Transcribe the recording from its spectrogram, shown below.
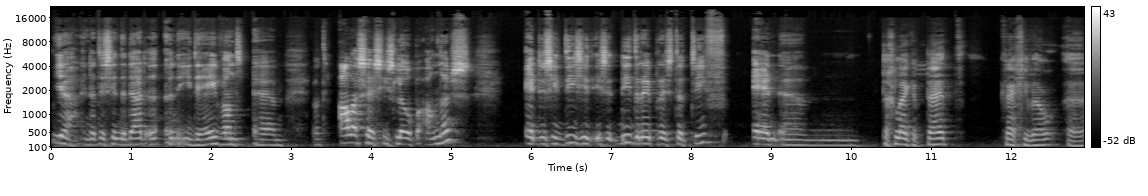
Ja, en dat is inderdaad een, een idee, want, ehm, want alle sessies lopen anders. En dus in die zin is het niet representatief. En ehm, Tegelijkertijd krijg je wel eh,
